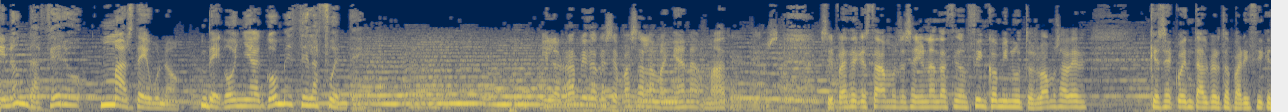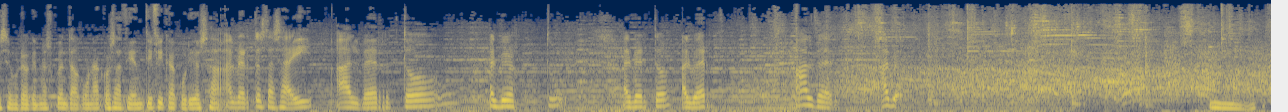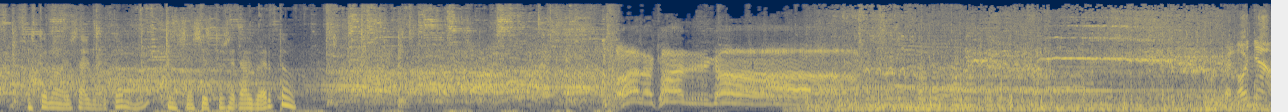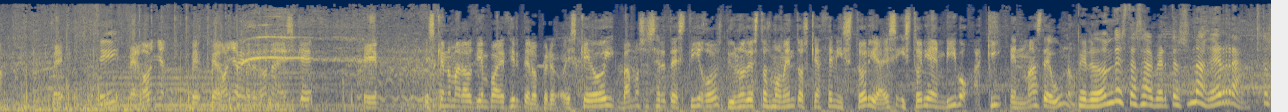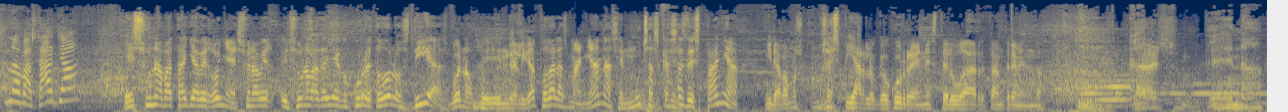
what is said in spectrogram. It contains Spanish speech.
En Onda Cero, más de uno. Begoña Gómez de la Fuente. Y lo rápido que se pasa la mañana, madre de Dios. Sí, parece que estábamos desayunando hace un cinco minutos. Vamos a ver qué se cuenta Alberto Parisi, que seguro que nos cuenta alguna cosa científica curiosa. Alberto, ¿estás ahí? Alberto. Alberto. Alberto. Albert. Albert. Albert. Esto no es Alberto, ¿no? No sé si esto será Alberto. Begoña. Be- ¿Sí? Begoña, Be- Begoña, perdona, es que eh, es que no me ha dado tiempo a decírtelo, pero es que hoy vamos a ser testigos de uno de estos momentos que hacen historia. Es historia en vivo aquí en más de uno. ¿Pero dónde estás, Alberto? Es una guerra. Esto es una batalla. Es una batalla, Begoña, es una, es una batalla que ocurre todos los días. Bueno, en realidad todas las mañanas, en muchas casas de España. Mira, vamos, vamos a espiar lo que ocurre en este lugar tan tremendo. ¡Qué pena!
